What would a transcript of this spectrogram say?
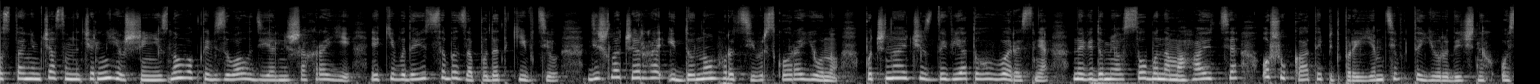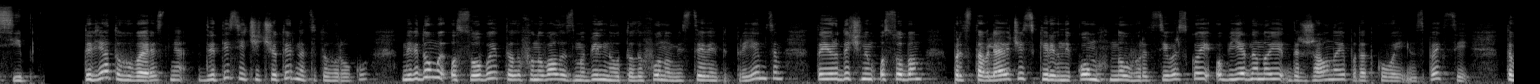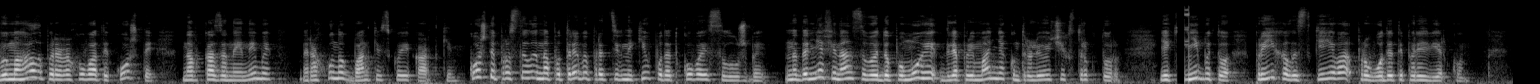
Останнім часом на Чернігівщині знову активізували діяльність шахраї, які видають себе за податківців. Дійшла черга і до Новгород-Сіверського району. Починаючи з 9 вересня, невідомі особи намагаються ошукати підприємців та юридичних осіб. 9 вересня 2014 року невідомі особи телефонували з мобільного телефону місцевим підприємцям та юридичним особам, представляючись керівником Новгород-Сіверської об'єднаної державної податкової інспекції та вимагали перерахувати кошти на вказаний ними рахунок банківської картки. Кошти просили на потреби працівників податкової служби, надання фінансової допомоги для приймання контролюючих структур, які нібито приїхали з Києва проводити перевірку.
